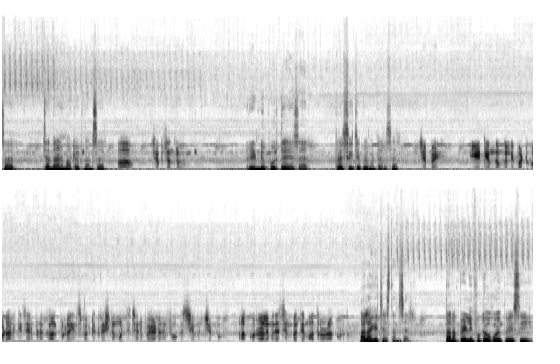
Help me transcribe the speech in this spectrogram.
సార్ చంద్రాని మాట్లాడుతున్నాను సార్. చెప్పు చంద్ర. రెండు పూర్తయ్యాయి సార్. ప్రెస్కి చెప్పేయమంటారా సార్? చెప్పే. ఏటీఎం దొంగల్ని పట్టుకోవడానికి జరిపిన కాల్పులో ఇన్స్పెక్టర్ కృష్ణమూర్తి చనిపోయాడని ఫోకస్ చేయమని చెప్పు. ఆ కుర్రాల మీద సింపతి మాత్రం రాకూడదు. అలాగే చేస్తాను సార్. తన పెళ్ళి ఫోటో ఒకవైపు వేసి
